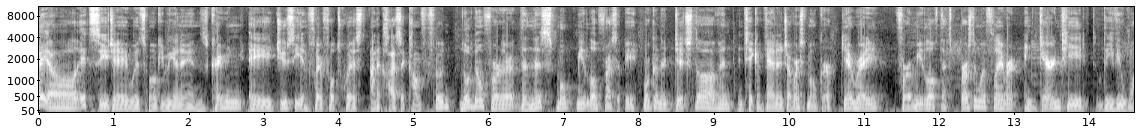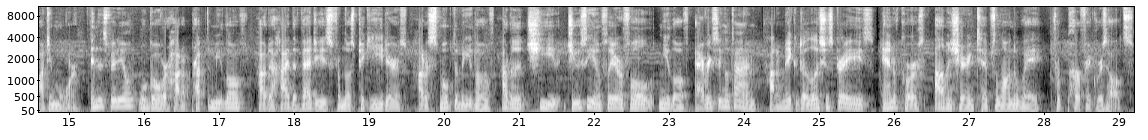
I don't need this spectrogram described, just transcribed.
Hey y'all, it's CJ with Smoky Beginnings, craving a juicy and flavorful twist on a classic comfort food? Look no further than this smoked meatloaf recipe. We're gonna ditch the oven and take advantage of our smoker. Get ready for a meatloaf that's bursting with flavor and guaranteed to leave you wanting more. In this video, we'll go over how to prep the meatloaf, how to hide the veggies from those picky eaters, how to smoke the meatloaf, how to achieve juicy and flavorful meatloaf every single time, how to make a delicious glaze, and of course, I'll be sharing tips along the way for perfect results.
